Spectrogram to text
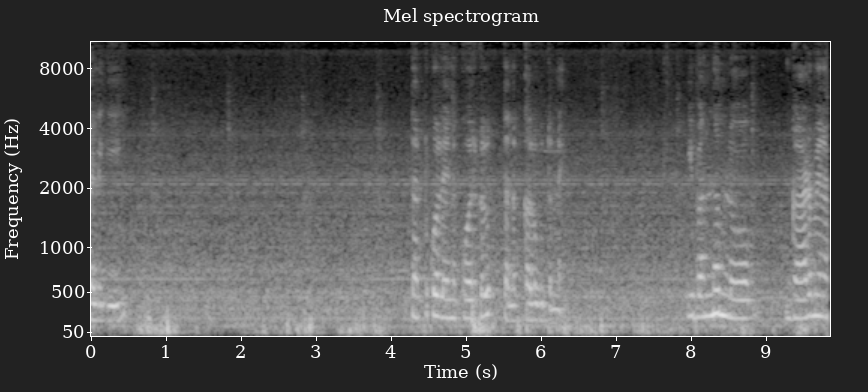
కలిగి తట్టుకోలేని కోరికలు తనకు కలుగుతున్నాయి. ఈ బంధంలో గాఢమైన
